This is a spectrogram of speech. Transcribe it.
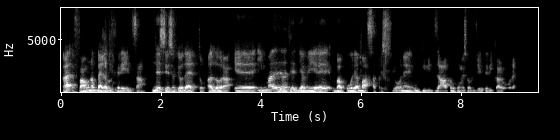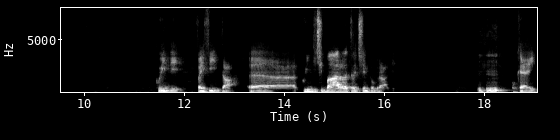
Eh, fa una bella differenza, nel senso che ho detto, allora, eh, immaginate di avere vapore a bassa pressione utilizzato come sorgente di calore. Quindi fai finta eh, 15 bar 300 gradi. Mm-hmm. Ok?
